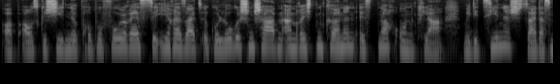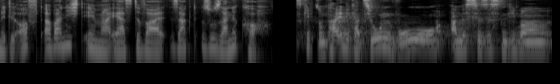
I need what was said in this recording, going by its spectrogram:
Ob ausgeschiedene Propofolreste ihrerseits ökologischen Schaden anrichten können, ist noch unklar. Medizinisch sei das Mittel oft, aber nicht immer erst erste Wahl, sagt Susanne Koch. Es gibt so ein paar Indikationen, wo Anästhesisten lieber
